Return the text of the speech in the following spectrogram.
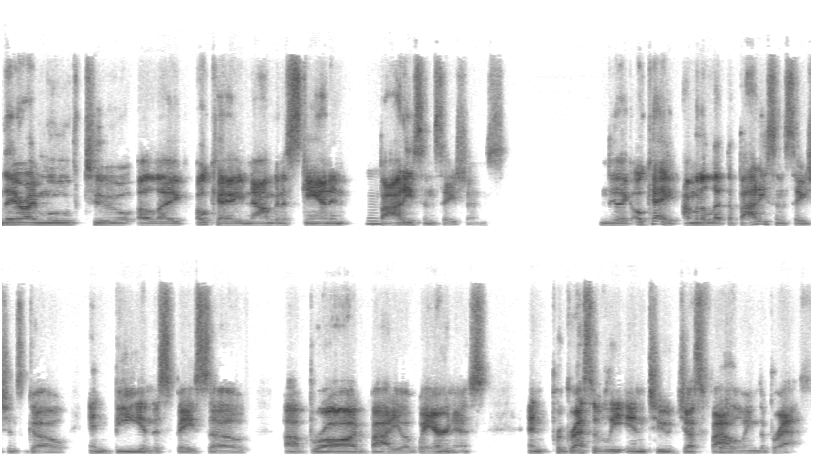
there, I move to a like, okay, now I'm gonna scan in mm-hmm. body sensations. And be like, okay, I'm gonna let the body sensations go and be in the space of uh, broad body awareness and progressively into just following the breath.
